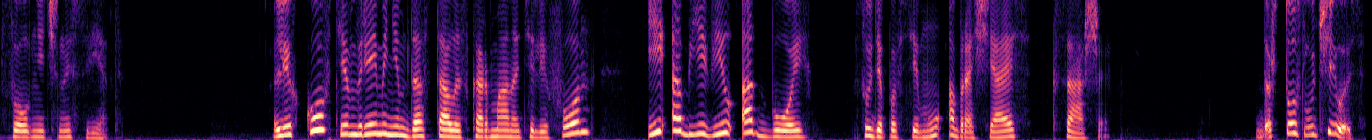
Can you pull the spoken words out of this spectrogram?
солнечный свет. Легков тем временем достал из кармана телефон и объявил отбой, судя по всему, обращаясь к Саше. «Да что случилось?»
